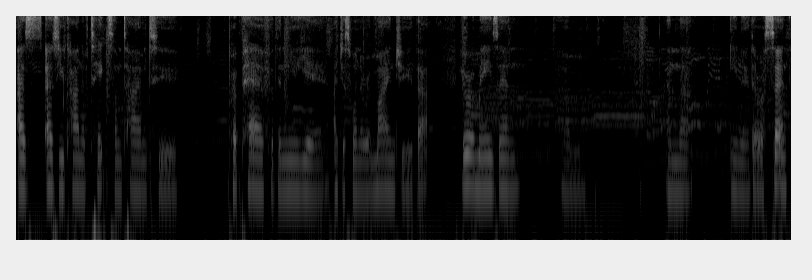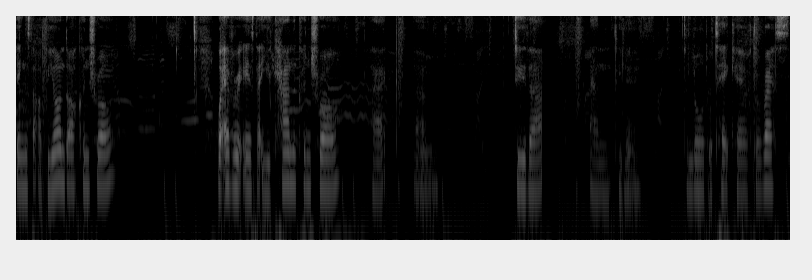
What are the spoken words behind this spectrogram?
as as you kind of take some time to prepare for the new year, I just want to remind you that you're amazing, um, and that you know, there are certain things that are beyond our control. Whatever it is that you can control, like, um, do that, and you know, the Lord will take care of the rest.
